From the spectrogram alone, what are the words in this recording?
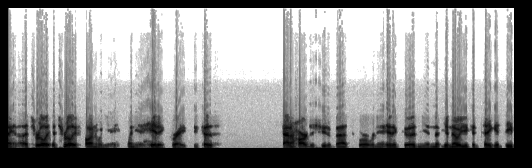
you know, it's really it's really fun when you when you hit it great because it's kind of hard to shoot a bad score when you hit it good, and you know, you know you can take it deep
